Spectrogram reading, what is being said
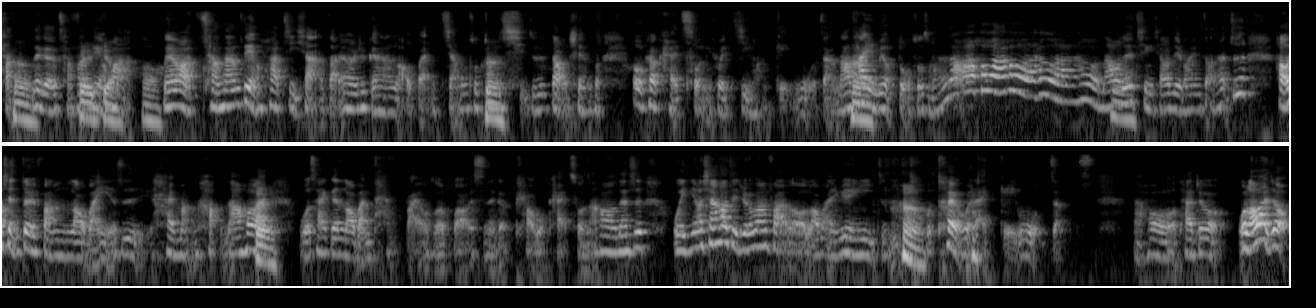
厂、嗯那个厂商电话哦。没有啊，厂商电话记下来，打电话去跟他老板讲，我说对不嗯。起，就是道歉说我票开错，你会寄还给我？这样。然后他嗯。也没有多说什么，他说啊后啊后啊后啊后啊，然后我就嗯。请小姐帮你找他，就是好险对方老板也是还蛮好，然后后来我才跟老板坦白，我说不好意思，那个票我开错，然后但是我已经有想好解决办法了，老板愿意就是哼。退退回来给我这样子，然后他就我老板就哦，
